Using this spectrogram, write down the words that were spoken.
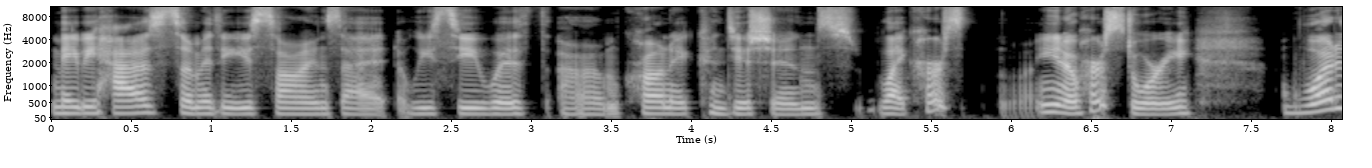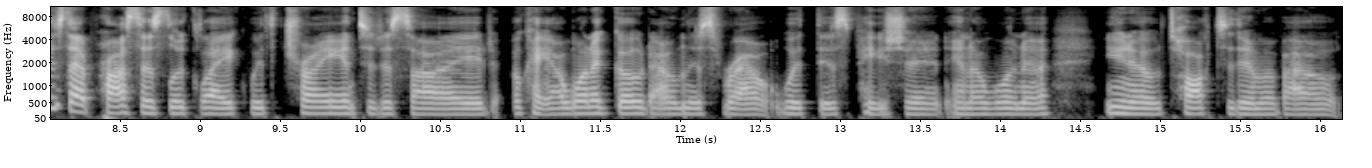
maybe has some of these signs that we see with um, chronic conditions like her you know her story what does that process look like with trying to decide okay i want to go down this route with this patient and i want to you know talk to them about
